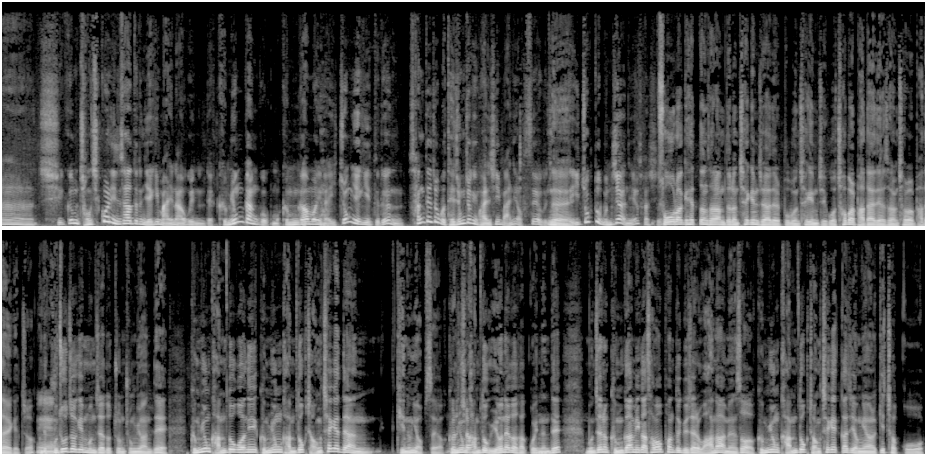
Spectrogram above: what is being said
아, 지금 정치권 인사들은 얘기 많이 나오고 있는데 금융당국, 뭐 금감원이나 이쪽 얘기들은 상대적으로 대중적인 관심이 많이 없어요. 그죠? 네. 근데 이쪽도 문제 아니에요, 사실? 소홀하게 했던 사람들은 책임져야 될 부분 책임지고 처벌 받아야 될 사람 처벌 받아야겠죠. 근데 예. 구조적인 문제도 좀 중요한데 금융감독원이 금융감독 정책에 대한 기능이 없어요. 그렇죠. 금융감독위원회가 갖고 있는데 문제는 금감위가 사모펀드 규제를 완화하면서 금융감독 정책에까지 영향을 끼쳤고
